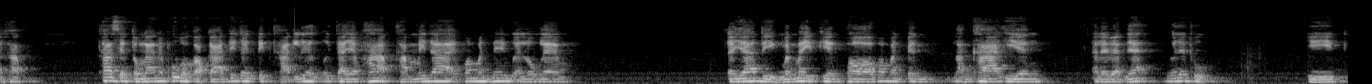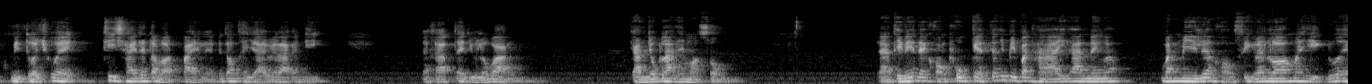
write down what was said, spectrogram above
นะครับ ถ้าเสร็จตรงนั้นผู้ประกอบการที่เคยติดขัดเรื่องกายภาพทำไม่ได้ เพราะมันไม่เหมือนโรงแรมระยะดิ่งมันไม่เพียงพอ เพราะมันเป็นหลังคาเอียงอะไรแบบเนี้ยก็จะถูกมีมีตัวช่วยที่ใช้ได้ตลอดไปเลย ไม่ต้องขยายเวลากันอีกนะครับ แต่อยู่ระหว่างการยกร่างให้เหมาะสมอ่ทีนี้ในของภูเก็ตก็จะมีปัญหาอีกอันหนึ่งว่า มันมีเรื่องของสิ่งแวดล้อมมาอีกด้วย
